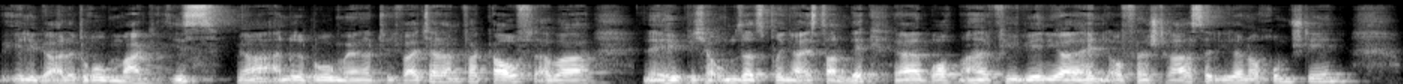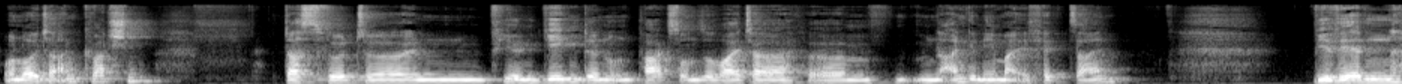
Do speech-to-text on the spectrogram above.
illegale Drogenmarkt ist. Ja, andere Drogen werden natürlich weiter dann verkauft, aber ein erheblicher Umsatzbringer ist dann weg. Ja, braucht man halt viel weniger Händler auf der Straße, die da noch rumstehen und Leute anquatschen. Das wird äh, in vielen Gegenden und Parks und so weiter ähm, ein angenehmer Effekt sein. Wir werden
